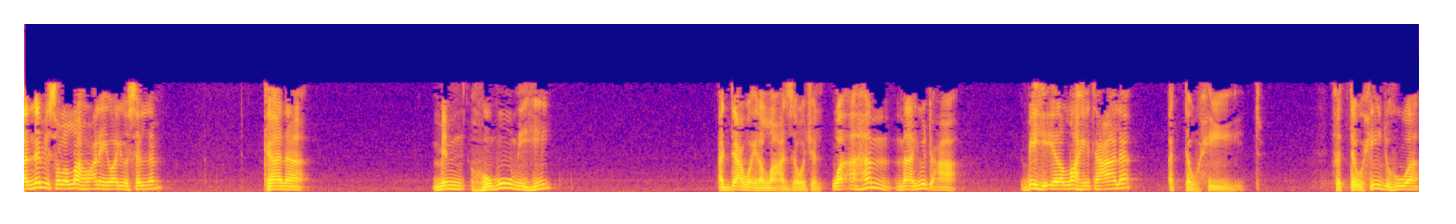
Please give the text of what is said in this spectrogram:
النبي صلى الله عليه وآله وسلم كان من همومه الدعوة إلى الله عز وجل. وأهم ما يدعى به إلى الله تعالى التوحيد. فالتوحيد هو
